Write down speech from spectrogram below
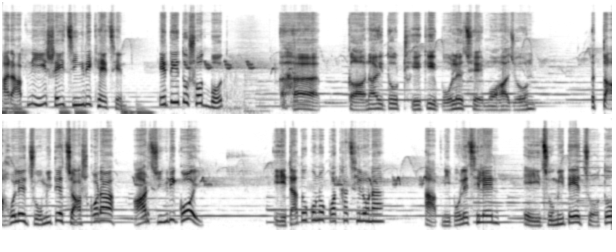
আর আপনি সেই চিংড়ি খেয়েছেন। এতেই তো শোধবোধ হ্যাঁ কানাই তো ঠিকই বলেছে মহাজন। তাহলে জমিতে চাষ করা আর চিংড়ি কই? এটা তো কোনো কথা ছিল না। আপনি বলেছিলেন, এই জমিতে যত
